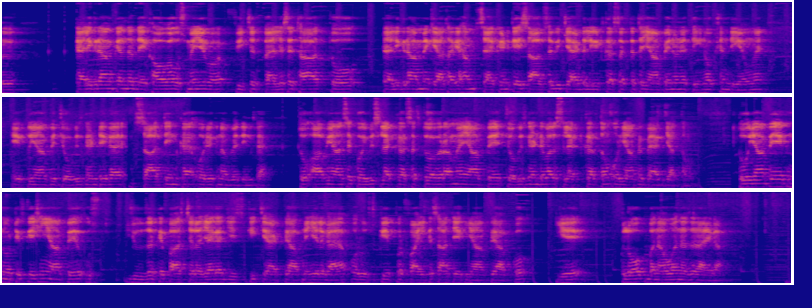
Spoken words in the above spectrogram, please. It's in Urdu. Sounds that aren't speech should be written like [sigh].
ٹیلی گرام کے اندر دیکھا ہوگا، اس میں یہ فیچر پہلے سے تھا۔ تو ٹیلی گرام میں کیا تھا کہ ہم سیکنڈ کے حساب سے بھی چیٹ ڈیلیٹ کر سکتے تھے۔ یہاں پہ انہوں نے تین آپشن دیے ہوئے ہیں۔ ایک تو یہاں پہ چوبیس گھنٹے کا ہے، سات دن کا ہے اور ایک نوے دن کا ہے۔ تو آپ یہاں سے کوئی بھی سلیکٹ کر سکتے ہو۔ اگر میں یہاں پہ چوبیس گھنٹے والا سلیکٹ کرتا ہوں اور یہاں پہ بیک جاتا ہوں۔ تو یہاں پہ ایک نوٹیفکیشن یہاں پہ اس یوزر کے پاس چلا جائے گا، جس کی چیٹ پہ آپ نے یہ لگایا۔ اور اس کی پروفائل کے ساتھ ایک یہاں پہ آپ کو یہ کلوک بنا ہوا نظر آئے گا۔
